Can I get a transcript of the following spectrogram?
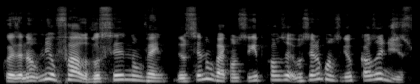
coisa, não. Meu, falo, você não vai, você não vai conseguir por causa, você não conseguiu por causa disso.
